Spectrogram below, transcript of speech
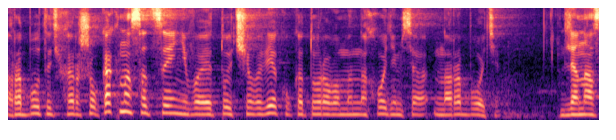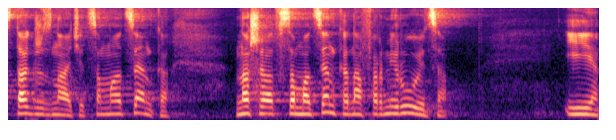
работать хорошо, как нас оценивает тот человек, у которого мы находимся на работе? Для нас также значит самооценка. Наша самооценка, она формируется. И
